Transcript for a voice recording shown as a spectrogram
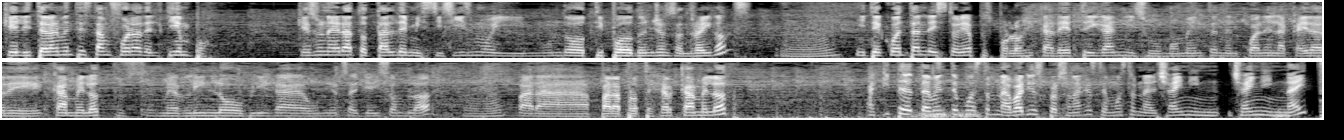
que literalmente están fuera del tiempo. Que es una era total de misticismo y mundo tipo Dungeons and Dragons. Y te cuentan la historia, pues por lógica de Trigan y su momento en el cual en la caída de Camelot, pues Merlín lo obliga a unirse a Jason Blood para, para proteger Camelot. Aquí te- también te muestran a varios personajes, te muestran al Shining, Shining Knight,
